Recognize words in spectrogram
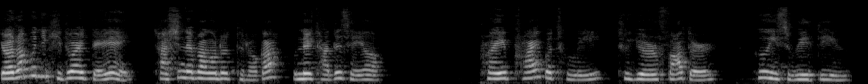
여러분이 기도할 때 자신의 방으로 들어가 문을 닫으세요. Pray privately to your Father who is with you.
